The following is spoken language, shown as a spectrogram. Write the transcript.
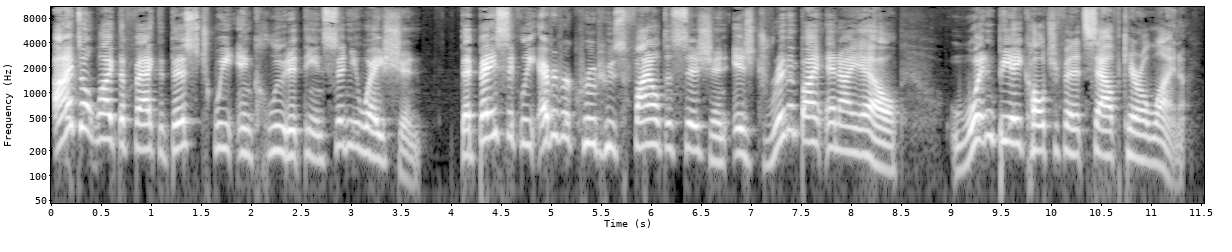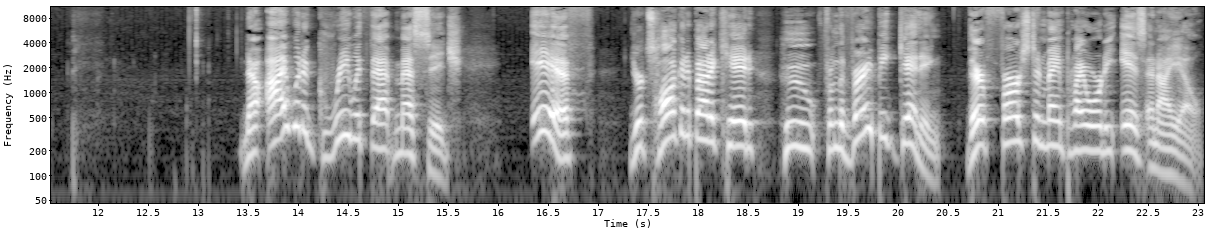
I don't like the fact that this tweet included the insinuation that basically every recruit whose final decision is driven by NIL wouldn't be a culture fit at South Carolina. Now, I would agree with that message if you're talking about a kid who, from the very beginning, their first and main priority is NIL.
